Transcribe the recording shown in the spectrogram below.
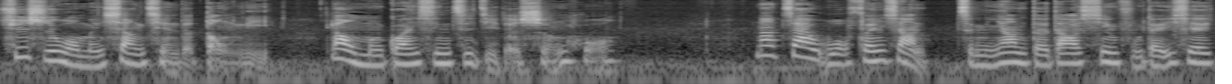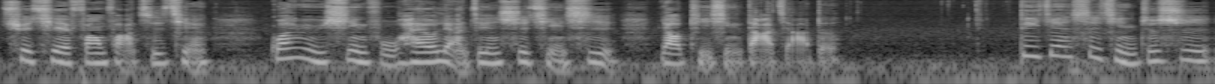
驱使我们向前的动力，让我们关心自己的生活。那在我分享怎么样得到幸福的一些确切方法之前，关于幸福，还有两件事情是要提醒大家的。第一件事情就是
